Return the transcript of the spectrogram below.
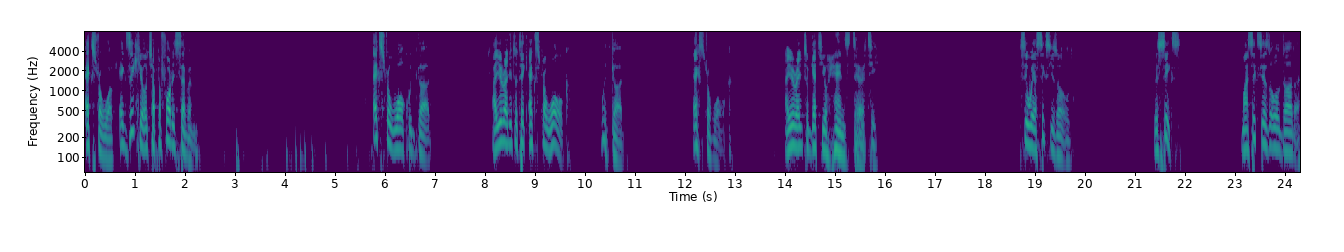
Extra walk. Ezekiel chapter 47. Extra walk with God. Are you ready to take extra walk with God? extra walk? Are you ready to get your hands dirty? See, we are six years old. We're six. My six years old daughter,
